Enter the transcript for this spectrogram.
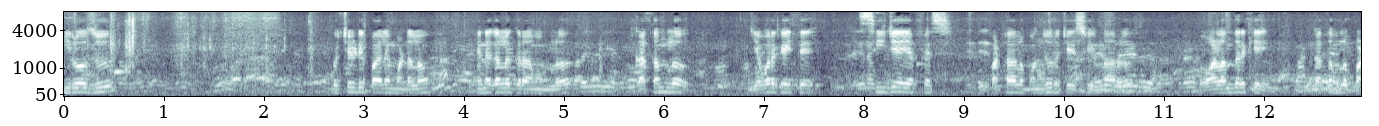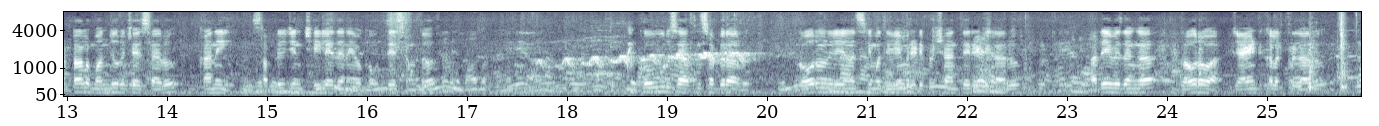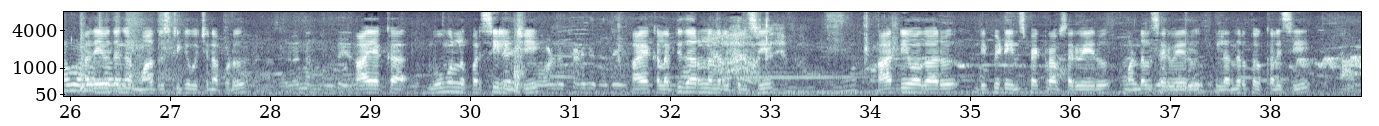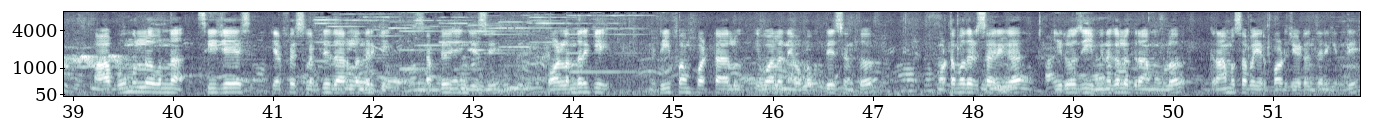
ఈరోజు బుచ్చిరెడ్డిపాలెం మండలం ఎనగల్ల గ్రామంలో గతంలో ఎవరికైతే సిజేఎఫ్ఎస్ పట్టాలు మంజూరు చేసి ఉన్నారు. వాళ్ళందరికీ గతంలో పట్టాలు మంజూరు చేశారు కానీ సబ్ డివిజన్ చేయలేదనే ఒక ఉద్దేశంతో కోవూరు శాసనసభ్యురాలు గౌరవనీయులైన శ్రీమతి వేమిరెడ్డి ప్రశాంతి రెడ్డి గారు అదేవిధంగా గౌరవ జాయింట్ కలెక్టర్ గారు అదేవిధంగా మా దృష్టికి వచ్చినప్పుడు ఆ యొక్క భూములను పరిశీలించి ఆ యొక్క లబ్ధిదారులందరూ పిలిచి ఆర్డీఓ గారు deputy inspector of surveyor mandal surveyor వీళ్ళందరితో కలిసి ఆ భూముల్లో ఉన్న సిజేఎస్ ఎఫ్ఎస్ లబ్ధిదారులందరికీ సబ్డివిజన్ చేసి వాళ్ళందరికీ డీఫామ్ పట్టాలు ఇవ్వాలనే ఒక ఉద్దేశంతో మొట్టమొదటిసారిగా ఈరోజు ఈ మినగల గ్రామంలో గ్రామ సభ ఏర్పాటు చేయడం జరిగింది.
